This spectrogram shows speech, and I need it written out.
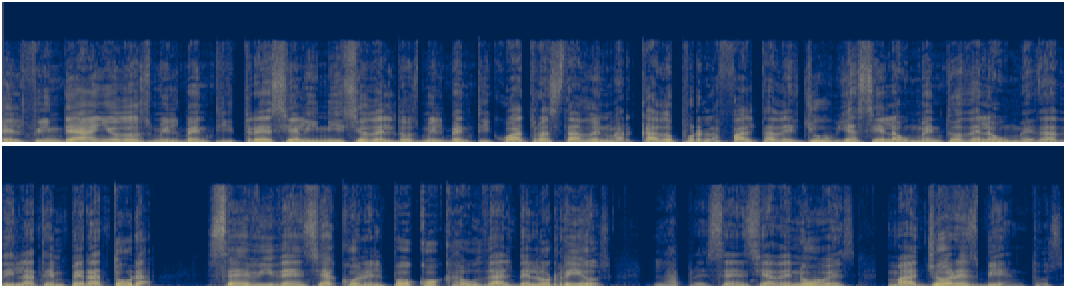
El fin de año 2023 y el inicio del 2024 ha estado enmarcado por la falta de lluvias y el aumento de la humedad y la temperatura. Se evidencia con el poco caudal de los ríos, la presencia de nubes, mayores vientos.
